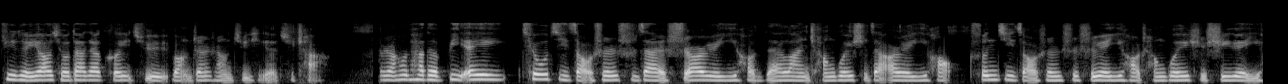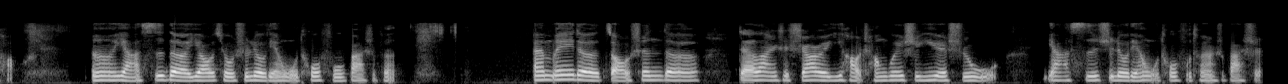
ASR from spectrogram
具体要求大家可以去网站上具体的去查。然后它的 BA 秋季早申是在十二月一号的 deadline，常规是在二月一号；春季早申是十月一号，常规是十一月一号。嗯，雅思的要求是六点五，托福八十分。MA 的早申的 deadline 是十二月一号，常规是一月十五，雅思是六点五，托福同样是八十。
